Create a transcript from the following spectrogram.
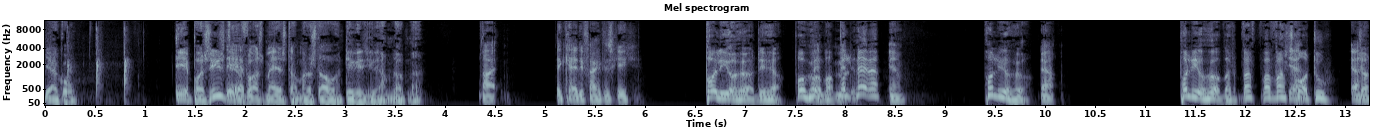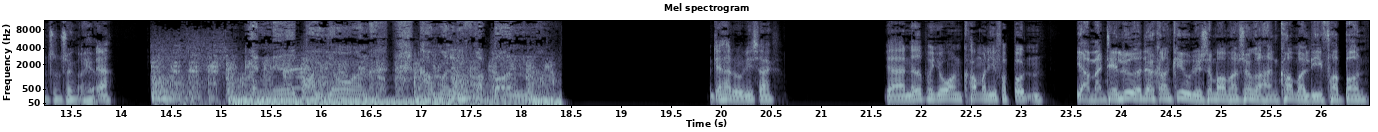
Jeg er god. Det er præcis det derfor, at smagsdommerne stopper. Det kan de gamle op med. Nej, det kan de faktisk ikke. Prøv lige at høre det her. Prøv at høre. Men, prøv, men, nej, hvad? Ja. Prøv lige at høre. Ja. Prøv lige at høre. Hvad, hvad, hvad, hvad ja. tror du, ja. Johnson synger her? Ja. Jeg er nede på jorden, kommer lige fra bunden. Det har du lige sagt. Jeg er nede på jorden, kommer lige fra bunden. Jamen, det lyder da grangivligt, som om han synger, han kommer lige fra bund.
